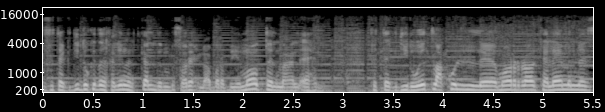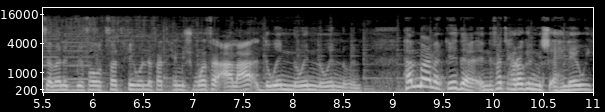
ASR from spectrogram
في تجديده كده خلينا نتكلم بصريح العباره بيماطل مع الأهلي في التجديد ويطلع كل مرة كلام إن الزمالك بيفوض فتحي وإن فتحي مش موافق على العقد وان وان وان وان هل معنى كده إن فتحي راجل مش أهلاوي؟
